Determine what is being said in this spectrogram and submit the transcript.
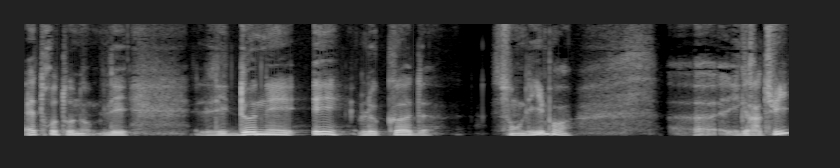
être autonome. Les, les données et le code sont libres euh, et gratuits.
